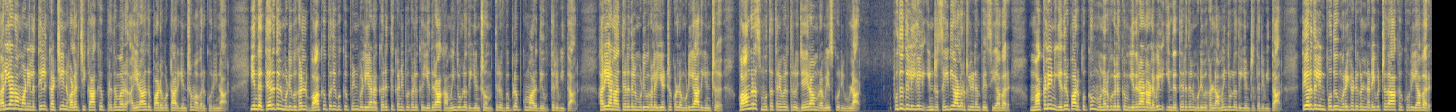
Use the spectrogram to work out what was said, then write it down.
ஹரியானா மாநிலத்தில் கட்சியின் வளர்ச்சிக்காக பிரதமர் அயராது பாடுபட்டார் என்றும் அவர் கூறினார். இந்த தேர்தல் முடிவுகள் வாக்குப்பதிவுக்கு பின் வெளியான கருத்து கணிப்புகளுக்கு எதிராக அமைந்துள்ளது என்றும் திரு பிப்ளப் குமார் தேவ் தெரிவித்தார். ஹரியானா தேர்தல் முடிவுகளை ஏற்றுக்கொள்ள முடியாது என்று காங்கிரஸ் மூத்த தலைவர் திரு. ஜெயராம் ரமேஷ் கூறியுள்ளார். புதுதில்லியில் இன்று செய்தியாளர்களிடம் பேசிய அவர் மக்களின் எதிர்பார்ப்புக்கும் உணர்வுகளுக்கும் எதிரான அளவில் இந்த தேர்தல் முடிவுகள் அமைந்துள்ளது என்று தெரிவித்தார். தேர்தலின் போது முறைகேடுகள் நடைபெற்றதாக கூறிய அவர்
